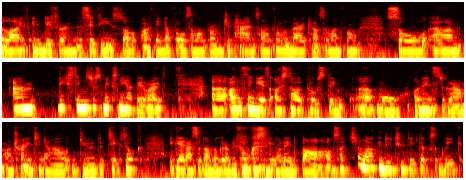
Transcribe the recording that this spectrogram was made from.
life in different cities. So i think i follow someone from japan someone from america someone from seoul um, and these things just makes me happy right? Uh, other thing is i start posting uh, more on instagram. I'm trying to now do the tiktok. Again i said i'm not gonna be focusing on it but i was like you know what? I can do two tiktoks a week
